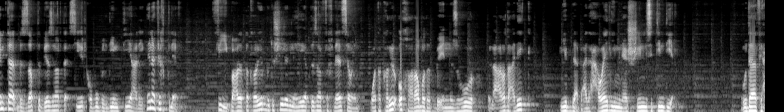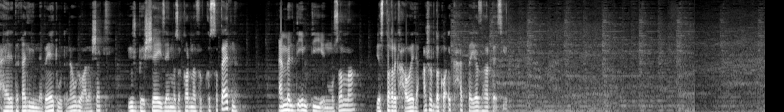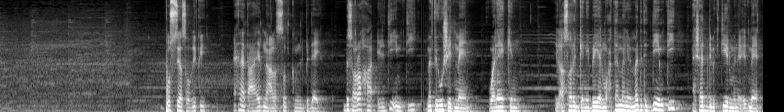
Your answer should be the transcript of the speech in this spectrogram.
إمتى بالظبط بيظهر تأثير حبوب ال DMT عليك هنا في اختلاف. في بعض التقارير بتشير إن هي بتظهر في خلال ثواني وتقارير أخرى ربطت بإن ظهور الأعراض عليك بيبدأ بعد حوالي من 20 ل 60 دقيقة. وده في حالة غلي النبات وتناوله على شكل يشبه الشاي زي ما ذكرنا في القصة بتاعتنا. أما ال DMT المصنع يستغرق حوالي 10 دقائق حتى يظهر تأثيره. بص يا صديقي إحنا تعهدنا على الصدق من البداية. بصراحة ال DMT ما فيهوش إدمان. ولكن الآثار الجانبية المحتملة من مادة ال DMT أشد بكتير من الإدمان.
